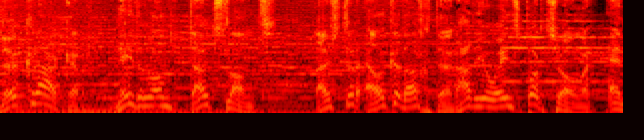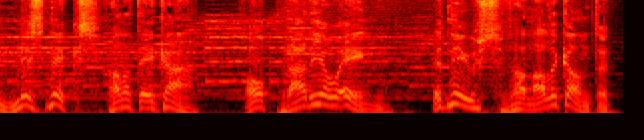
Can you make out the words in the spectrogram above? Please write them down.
De Kraker, Nederland-Duitsland. Luister elke dag de Radio 1 Sportzomer en mis niks van het EK. Op Radio 1, het nieuws van alle kanten.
